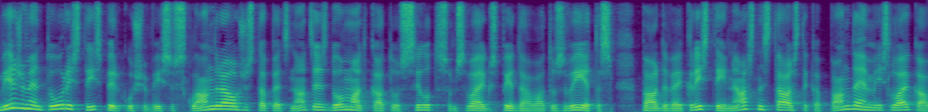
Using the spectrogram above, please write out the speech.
Bieži vien turisti izpirkuši visus sklandaraušus, tāpēc nācies domāt, kā tos siltus un svaigus piedāvāt uz vietas. Pārdevēja Kristīna Asne stāsta, ka pandēmijas laikā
